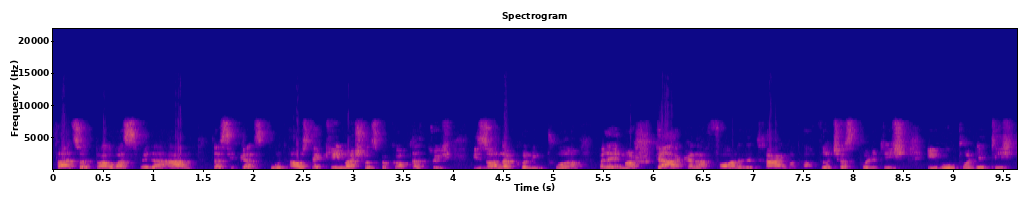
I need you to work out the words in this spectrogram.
Fahrzeugbau, was wir da haben. Das sieht ganz gut aus. Der Klimaschutz bekommt natürlich die Sonderkonjunktur, weil er immer stärker nach vorne getragen wird, auch wirtschaftspolitisch, EU-politisch.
